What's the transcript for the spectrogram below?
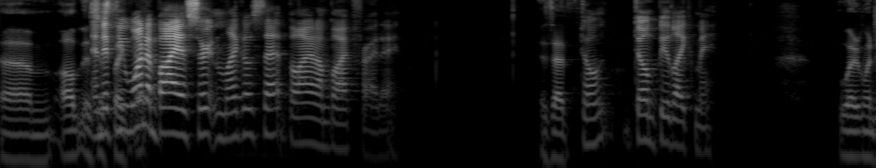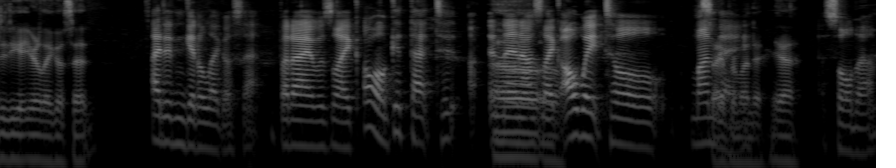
Um, all it's and if you want to buy a certain Lego set, buy it on Black Friday. is that Don't don't be like me. when, when did you get your Lego set? I didn't get a Lego set, but I was like, "Oh, I'll get that too." And then I was like, Oh. "I'll wait till Monday." Cyber Monday. Yeah. Sold out.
